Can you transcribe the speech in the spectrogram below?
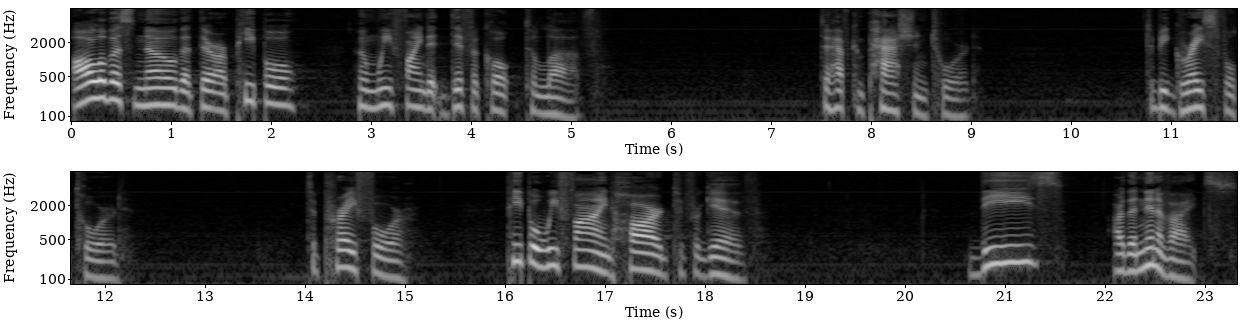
all of us know that there are people whom we find it difficult to love, to have compassion toward, to be graceful toward, to pray for, people we find hard to forgive. These are the Ninevites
